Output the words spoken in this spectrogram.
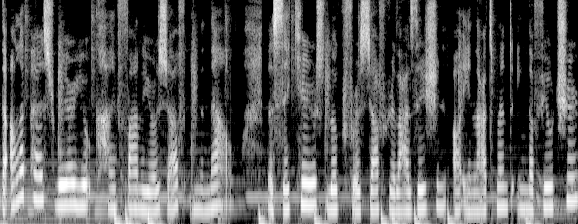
The only place where you can find yourself in the now. The seekers look for self realization or enlightenment in the future.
